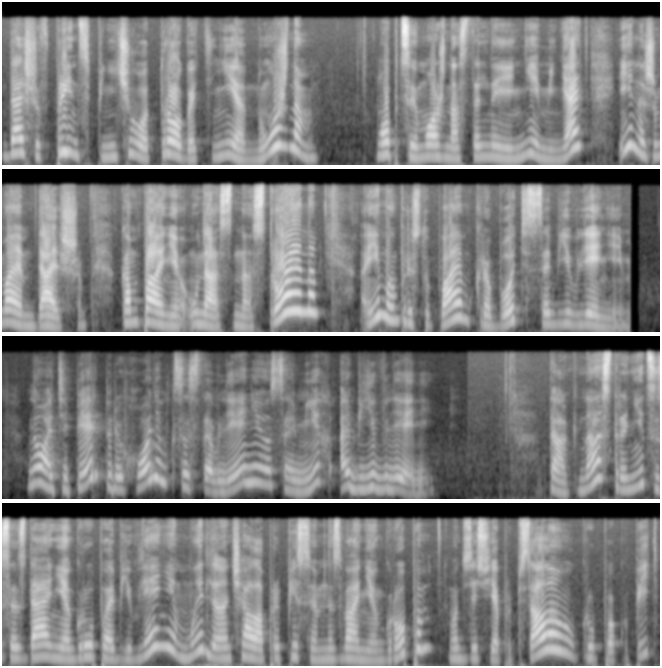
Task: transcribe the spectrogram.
Дальше, в принципе, ничего трогать не нужно, Опции можно остальные не менять и нажимаем дальше. Компания у нас настроена и мы приступаем к работе с объявлениями. Ну а теперь переходим к составлению самих объявлений. Так, на странице создания группы объявлений мы для начала прописываем название группы. Вот здесь я прописала группу «Купить».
